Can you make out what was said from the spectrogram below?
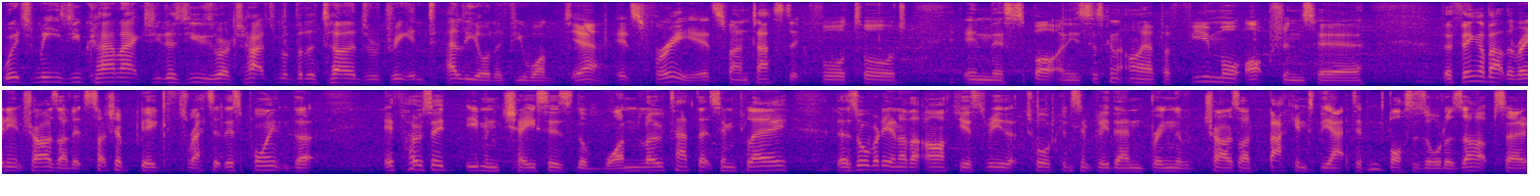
which means you can actually just use your attachment for the turn to retreat Inteleon if you want to. Yeah, it's free. It's fantastic for Tord in this spot, and he's just going to eye up a few more options here the thing about the Radiant Charizard, it's such a big threat at this point that if Jose even chases the one Lotad that's in play, there's already another Arceus 3 that Tord can simply then bring the Charizard back into the active and boss his orders up. So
